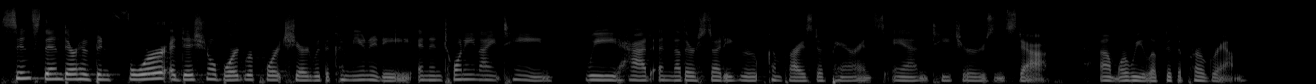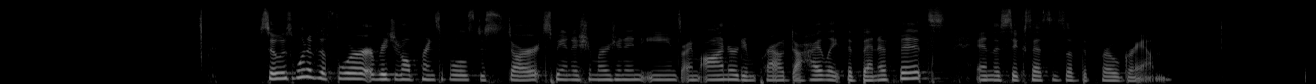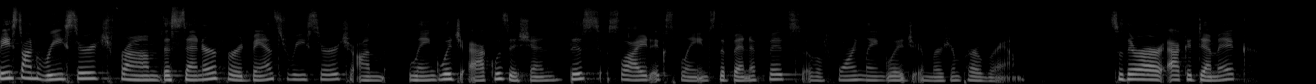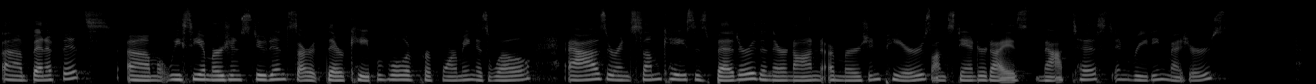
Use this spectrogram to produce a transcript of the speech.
Since then, there have been four additional board reports shared with the community, and in 2019, we had another study group comprised of parents and teachers and staff um, where we looked at the program. So, as one of the four original principals to start Spanish immersion in Eanes, I'm honored and proud to highlight the benefits and the successes of the program. Based on research from the Center for Advanced Research on Language Acquisition, this slide explains the benefits of a foreign language immersion program. So there are academic uh, benefits. Um, we see immersion students are they're capable of performing as well as, or in some cases, better than their non-immersion peers on standardized math tests and reading measures.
